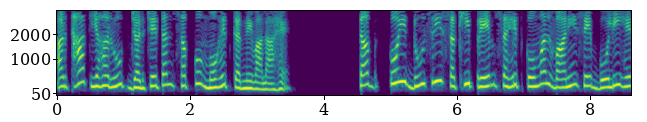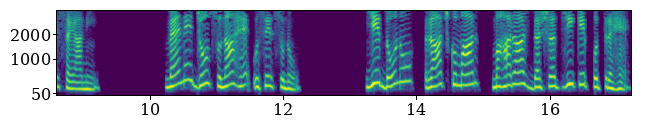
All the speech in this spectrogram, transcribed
अर्थात यह रूप जड़चेतन सबको मोहित करने वाला है। तब कोई दूसरी सखी प्रेम सहित कोमल वाणी से बोली, है सयानी, मैंने जो सुना है उसे सुनो। ये दोनों राजकुमार महाराज दशरथ जी के पुत्र हैं।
